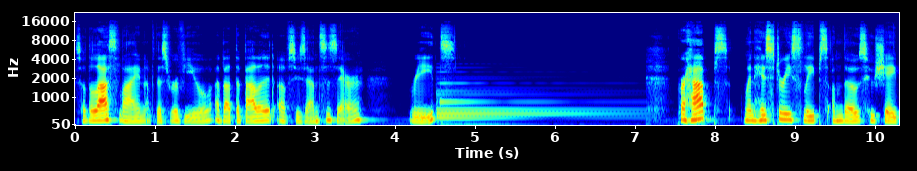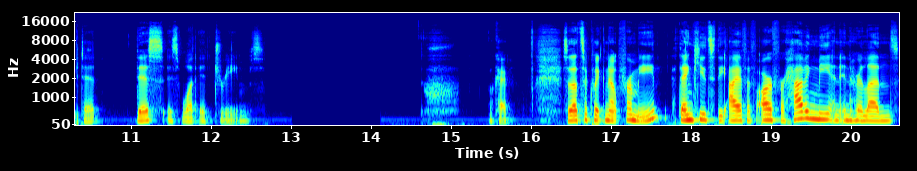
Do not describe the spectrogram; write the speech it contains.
So, the last line of this review about the ballad of Suzanne Césaire reads Perhaps when history sleeps on those who shaped it, this is what it dreams. Okay. So that's a quick note from me. Thank you to the IFFR for having me and In Her Lens.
